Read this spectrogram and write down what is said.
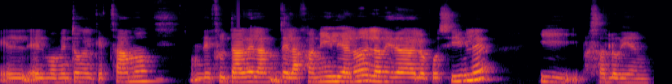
el, momento en el que estamos, disfrutar de la, de la, familia, ¿no? En la medida de lo posible y, pasarlo bien.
